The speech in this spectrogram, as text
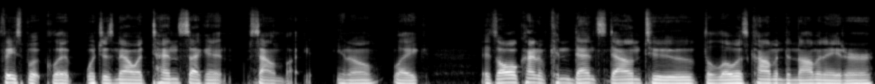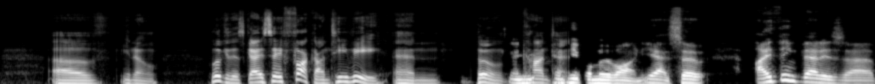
facebook clip which is now a 10 second soundbite you know? Like it's all kind of condensed down to the lowest common denominator of you know look at this guy say fuck on tv and boom and, content and people move on. Yeah, so I think that is uh,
